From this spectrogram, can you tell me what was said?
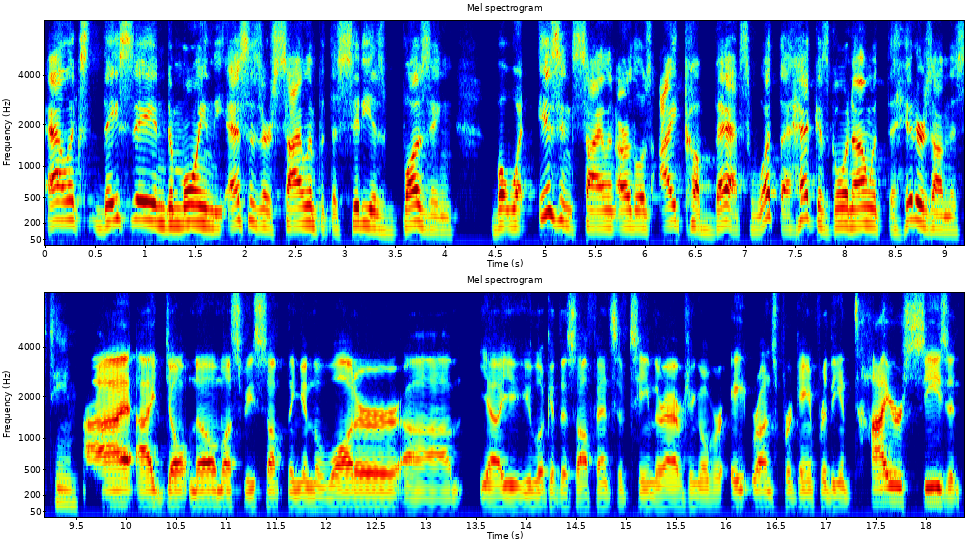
Alex, they say in Des Moines the S's are silent, but the city is buzzing. But what isn't silent are those iCub bats. What the heck is going on with the hitters on this team? I I don't know. Must be something in the water. Um, yeah, you, you look at this offensive team; they're averaging over eight runs per game for the entire season,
